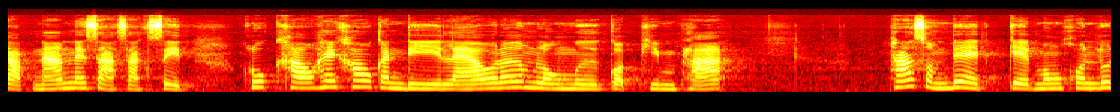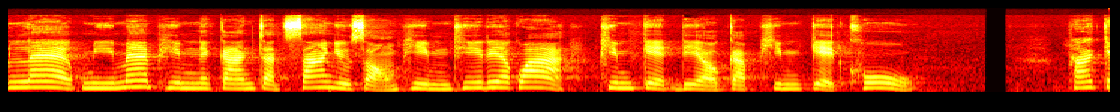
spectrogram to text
กับน้ำในสาศักดิ์สิทธิ์คลุกเคล้าให้เข้ากันดีแล้วเริ่มลงมือกดพิมพ์พระ พระสมเด็จเกตมงคลรุ่นแรกมีแม่พิมพ์ในการจัดสร้างอยู่สองพิมพ์ที่เรียกว่าพิมพ์เกตเดี่ยวกับพิมพ์เกตคู่ พระเก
